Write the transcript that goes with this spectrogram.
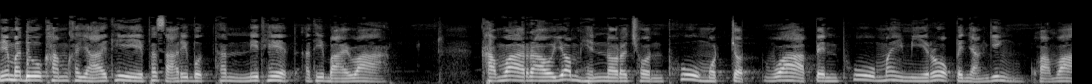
นี่มาดูคำขยายที่ภาษาริบุตรท่านนิเทศอธิบายว่าคำว่าเราย่อมเห็นนรชนผู้หมดจดว่าเป็นผู้ไม่มีโรคเป็นอย่างยิ่ง ความว่า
